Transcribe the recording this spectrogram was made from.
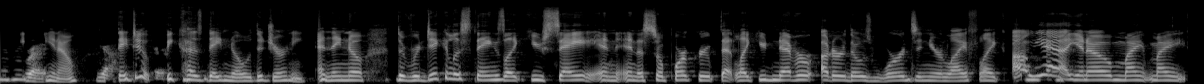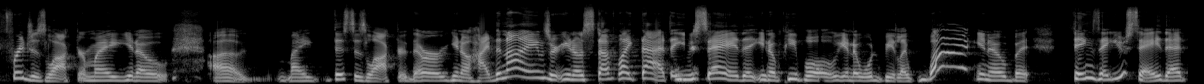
Mm-hmm. Right. You know, yeah, they do sure. because they know the journey and they know the ridiculous things like you say in, in a support group that like you never utter those words in your life. Like, oh mm-hmm. yeah, you know, my, my fridge is locked or my, you know, uh, my, this is locked or there, you know, hide the knives or, you know, stuff like that, that you mm-hmm. say that, you know, people, you know, would be like, what, you know, but things that you say that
